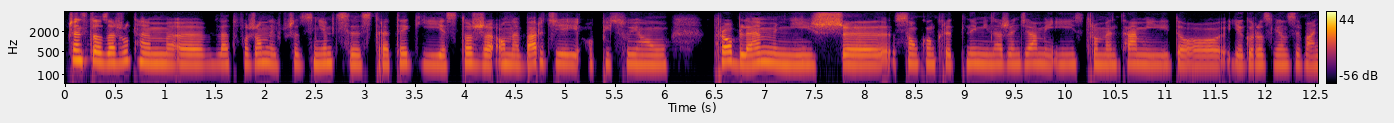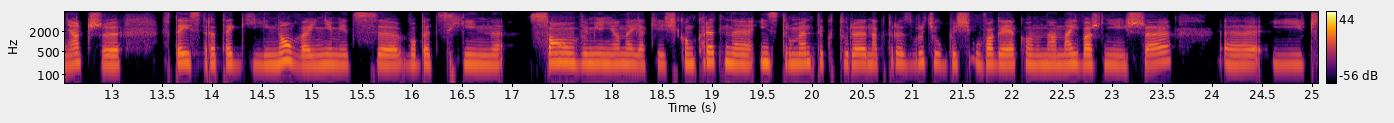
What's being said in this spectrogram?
Często zarzutem dla tworzonych przez Niemcy strategii jest to, że one bardziej opisują problem, niż e, są konkretnymi narzędziami i instrumentami do jego rozwiązywania. Czy w tej strategii nowej Niemiec wobec Chin są wymienione jakieś konkretne instrumenty, które, na które zwróciłbyś uwagę jako na najważniejsze? E, I czy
